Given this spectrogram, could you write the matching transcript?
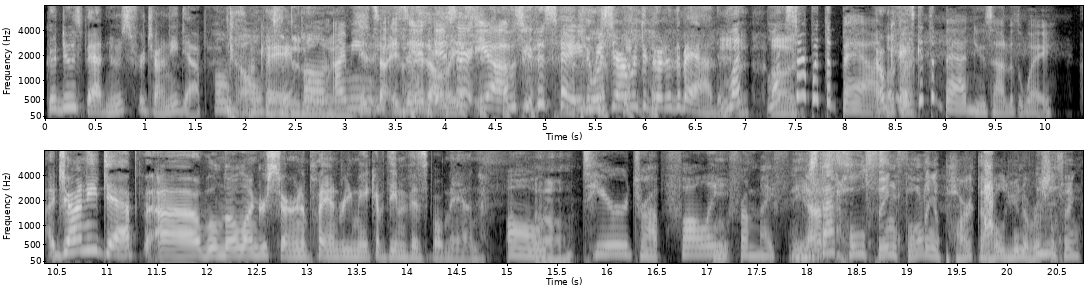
good news, bad news for Johnny Depp. Oh, no. Okay. Isn't it Well, always? I mean, It's- isn't it is always? there- yeah, I was going to say. Can we start with the good or the bad? Let, let's Uh, start with the bad. Okay. Let's get the bad news out of the way. Uh, Johnny Depp uh, will no longer star in a planned remake of The Invisible Man. Oh, teardrop falling from my face. Is that whole thing falling apart? That whole Universal thing?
